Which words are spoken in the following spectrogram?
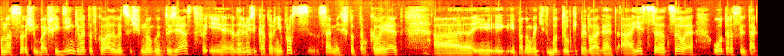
у нас очень большие деньги в это вкладываются, очень много энтузиастов. И это люди, которые не просто сами что-то там ковыряют, а, и, и, и потом какие-то бутылки предлагает. А есть э, целая отрасль, так,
